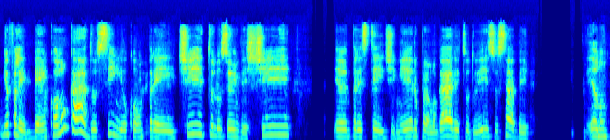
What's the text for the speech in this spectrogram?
E eu falei: Bem colocado, sim. Eu comprei títulos, eu investi, eu emprestei dinheiro para alugar e tudo isso, sabe? Eu não,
